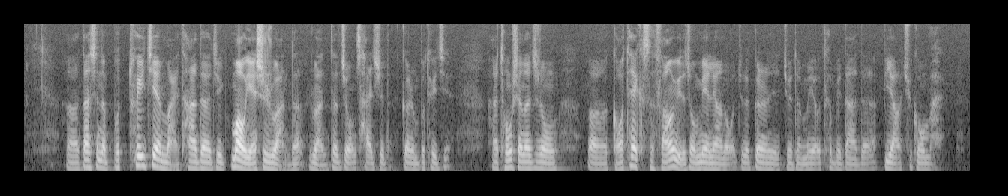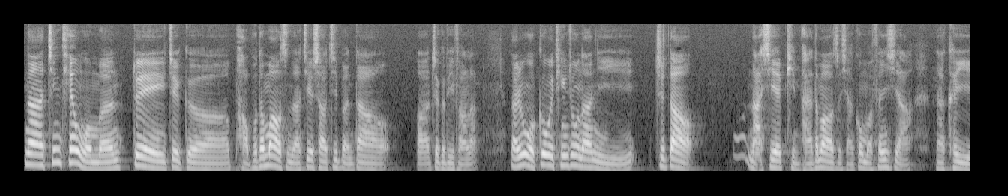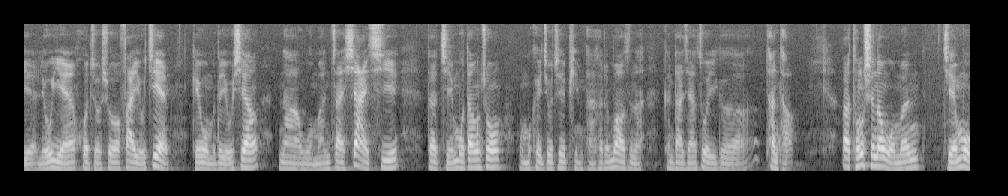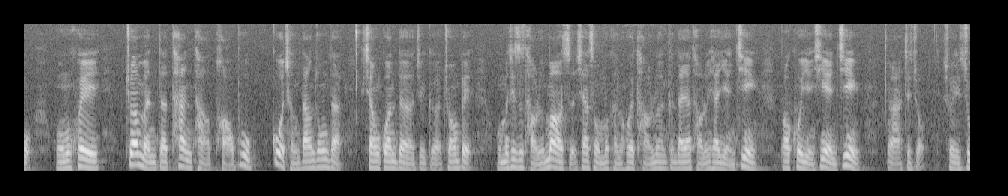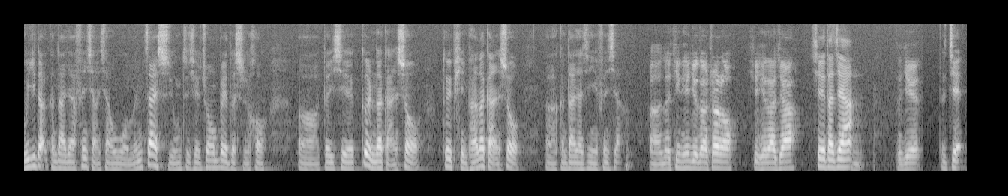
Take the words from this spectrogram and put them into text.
呃，但是呢，不推荐买它的这个帽檐是软的，软的这种材质的，个人不推荐。还同时呢，这种呃 Gore-Tex 防雨的这种面料呢，我觉得个人也觉得没有特别大的必要去购买。那今天我们对这个跑步的帽子呢，介绍基本到呃这个地方了。那如果各位听众呢，你知道哪些品牌的帽子想跟我们分享，那可以留言或者说发邮件给我们的邮箱。那我们在下一期。的节目当中，我们可以就这些品牌和这帽子呢，跟大家做一个探讨。啊，同时呢，我们节目我们会专门的探讨跑步过程当中的相关的这个装备。我们这次讨论帽子，下次我们可能会讨论跟大家讨论一下眼镜，包括隐形眼镜啊这种。所以逐一的跟大家分享一下我们在使用这些装备的时候，呃的一些个人的感受，对品牌的感受，呃，跟大家进行分享。呃，那今天就到这儿喽。谢谢大家，谢谢大家，再见，再见。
